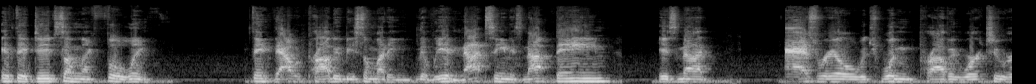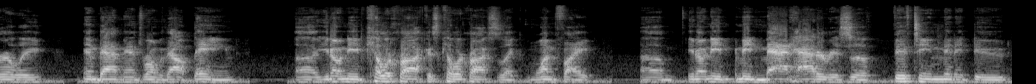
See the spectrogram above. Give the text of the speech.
if they did something like full length, I think that would probably be somebody that we have not seen. It's not Bane. It's not Azrael, which wouldn't probably work too early in Batman's run without Bane. Uh, you don't need Killer Croc because Killer Croc is like one fight. Um, you don't need. I mean, Mad Hatter is a 15 minute dude.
